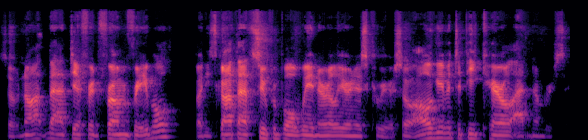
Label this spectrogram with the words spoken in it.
So not that different from Vrabel, but he's got that Super Bowl win earlier in his career. So I'll give it to Pete Carroll at number six.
